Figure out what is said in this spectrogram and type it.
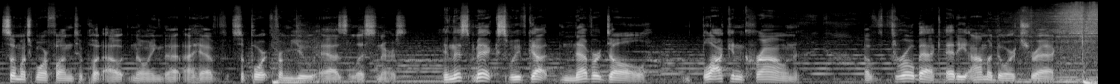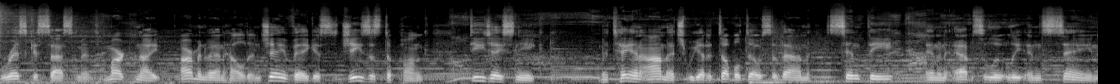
so much more fun to put out, knowing that I have support from you as listeners. In this mix, we've got Never Dull, Block and Crown, of throwback Eddie Amador track, Risk Assessment, Mark Knight, Armand Van Helden, Jay Vegas, Jesusdapnk, DJ Sneak, Mattei and Omich, we got a double dose of them, Cinthie, and an absolutely insane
